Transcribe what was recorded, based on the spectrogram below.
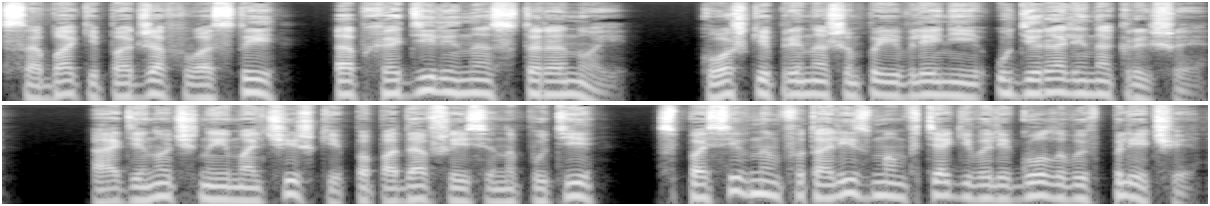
Собаки, поджав хвосты, обходили нас стороной. Кошки при нашем появлении удирали на крыше. А одиночные мальчишки, попадавшиеся на пути, с пассивным фатализмом втягивали головы в плечи,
